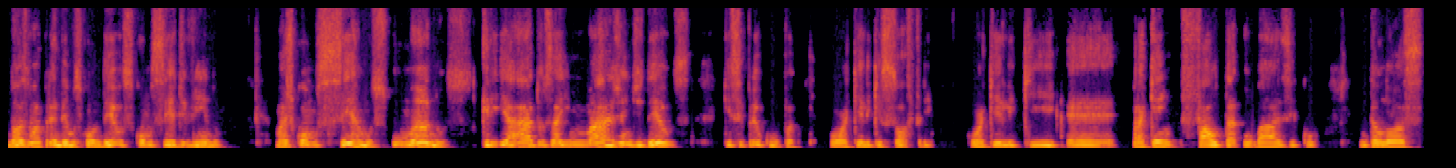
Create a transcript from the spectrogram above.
Nós não aprendemos com Deus como ser divino, mas como sermos humanos, criados à imagem de Deus, que se preocupa com aquele que sofre, com aquele que é, para quem falta o básico. Então nós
